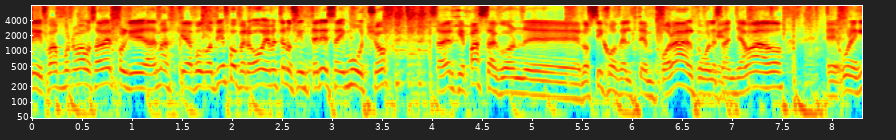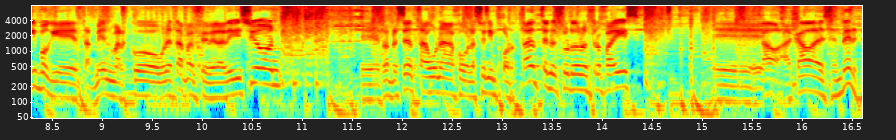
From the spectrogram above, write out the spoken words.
Sí, vamos a ver porque además queda poco tiempo, pero obviamente nos interesa y mucho saber qué pasa con eh, los hijos del temporal, como les han llamado. Eh, un equipo que también marcó una etapa en primera división. eh, representa una población importante en el sur de nuestro país. Eh, Acaba, acaba de descender.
